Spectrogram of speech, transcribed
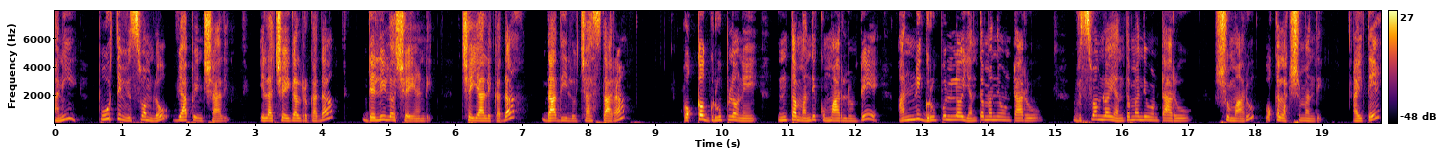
అని పూర్తి విశ్వంలో వ్యాపించాలి. ఇలా చేయగలరు కదా? ఢిల్లీలో చేయండి. చేయాలి కదా? దాదీలు చేస్తారా? ఒక్క గ్రూప్లోనే ఇంతమంది కుమారులుంటే అన్ని గ్రూపుల్లో ఎంతమంది ఉంటారు? విశ్వంలో ఎంతమంది ఉంటారు? సుమారు ఒక లక్ష మంది. అయితే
